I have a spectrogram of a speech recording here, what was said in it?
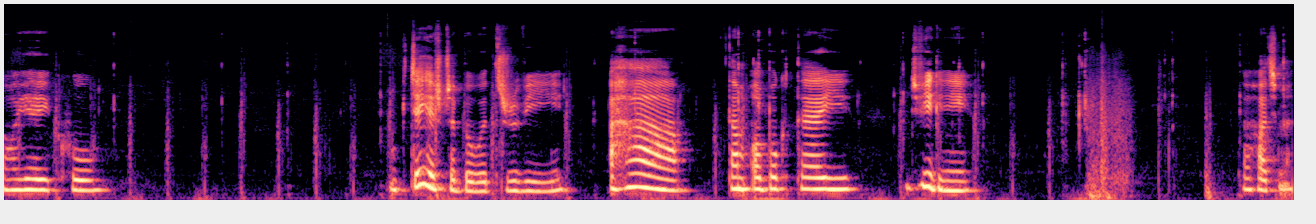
Ojejku. Gdzie jeszcze były drzwi? Aha, tam obok tej dźwigni. To chodźmy.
